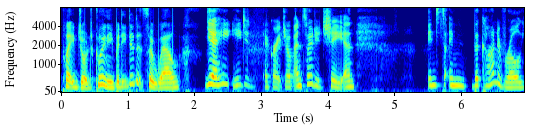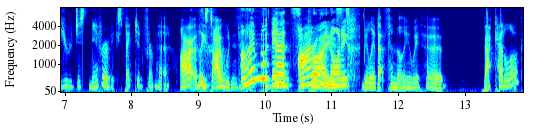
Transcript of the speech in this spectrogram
played George Clooney, but he did it so well. Yeah, he he did a great job, and so did she. And in in the kind of role you would just never have expected from her. Or at least I wouldn't. Have. I'm not but then that surprised. I'm not really that familiar with her back catalogue.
